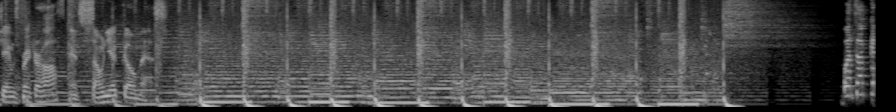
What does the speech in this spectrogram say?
James Brinkerhoff and Sonia Gomez. What's up, guys?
